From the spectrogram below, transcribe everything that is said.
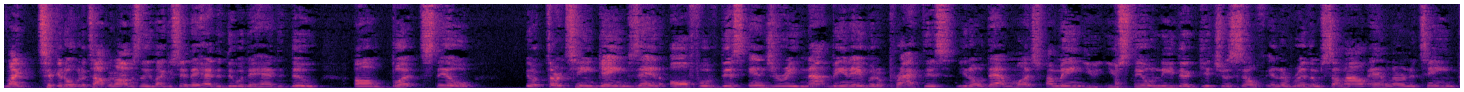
like, took it over the top. And obviously, like you said, they had to do what they had to do. Um, but still, you know, 13 games in off of this injury, not being able to practice, you know, that much. I mean, you you still need to get yourself in the rhythm somehow and learn the team.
